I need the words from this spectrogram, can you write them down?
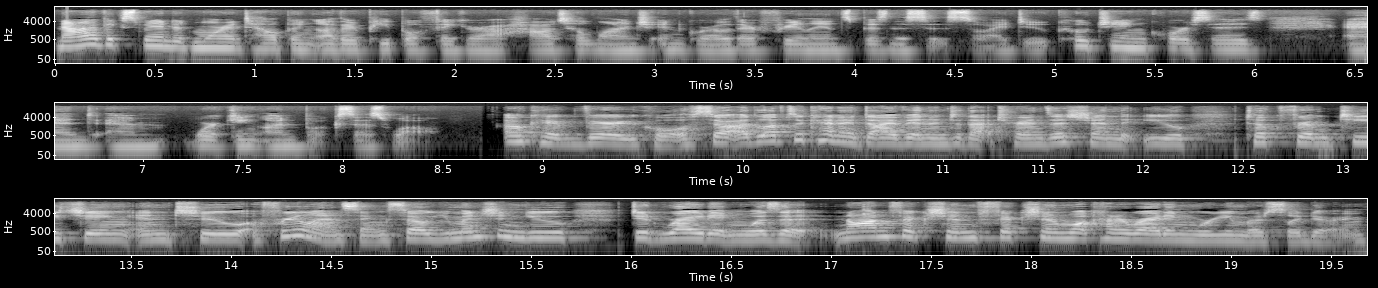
now I've expanded more into helping other people figure out how to launch and grow their freelance businesses. So I do coaching courses and am working on books as well. Okay, very cool. So I'd love to kind of dive in into that transition that you took from teaching into freelancing. So you mentioned you did writing. Was it nonfiction, fiction? What kind of writing were you mostly doing?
